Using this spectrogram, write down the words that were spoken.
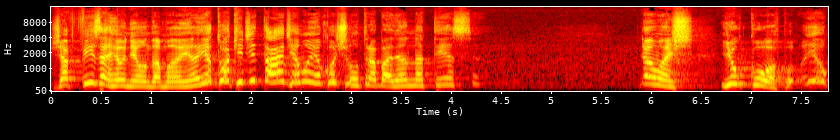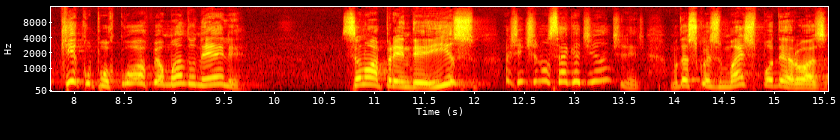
Já fiz a reunião da manhã e eu estou aqui de tarde. Amanhã eu continuo trabalhando na terça. Não, mas e o corpo? Eu quico por corpo, eu mando nele. Se eu não aprender isso, a gente não segue adiante, gente. Uma das coisas mais poderosas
